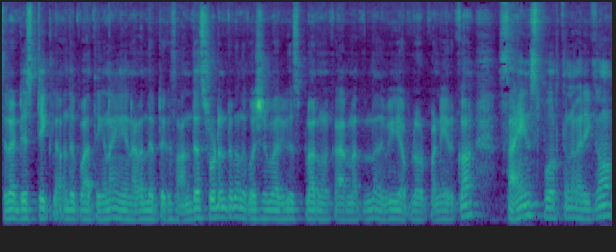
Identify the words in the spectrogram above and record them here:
சில டிஸ்ட்ரிக்ட்டில் வந்து பார்த்தீங்கன்னா இங்கே நடந்துட்டு இருக்கு. அந்த ஸ்டூடெண்ட்டுக்கு இந்த கொஸ்டின் பேப்பர் யூஸ்ஃபுல்லாக இருக்கும் காரணத்தில் அந்த வீடியோ அப்லோட் பண்ணியிருக்கோம். சயின்ஸ் பொறுத்த வரைக்கும்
